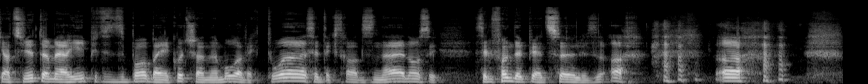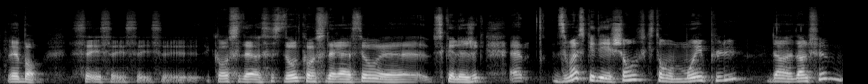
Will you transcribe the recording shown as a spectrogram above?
quand, tu viens de te marier, puis tu te dis pas, ben écoute, je suis en amour avec toi, c'est extraordinaire. Non, c'est le fun de plus être seul. Ah, ah. Mais bon, c'est d'autres considérations euh, psychologiques. Euh, dis-moi, est-ce qu'il y a des choses qui t'ont moins plu dans, dans le film?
